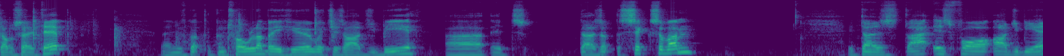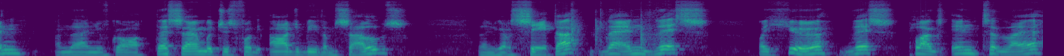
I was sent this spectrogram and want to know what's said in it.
Double-sided tape then you've got the controller by here, which is RGB. Uh, it does up to six of them. It does, that is for RGB in. And then you've got this end, which is for the RGB themselves. Then you've got a SATA. Then this, by here, this plugs into there.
